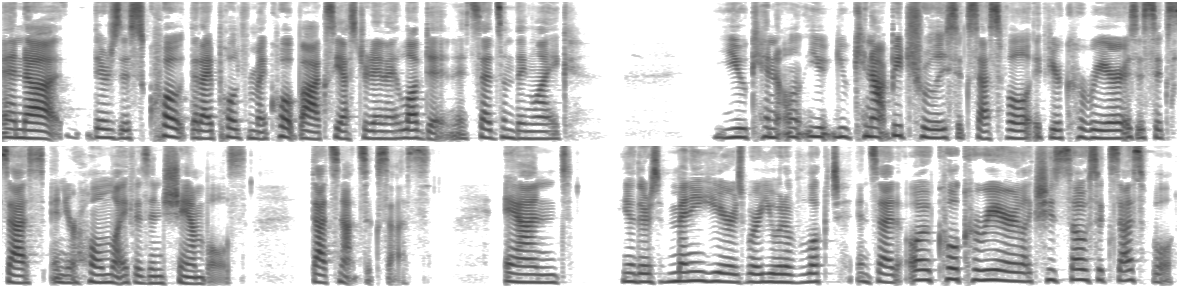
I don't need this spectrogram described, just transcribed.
And uh, there's this quote that I pulled from my quote box yesterday, and I loved it. And it said something like, "You can you you cannot be truly successful if your career is a success and your home life is in shambles. That's not success." And you know, there's many years where you would have looked and said, "Oh, cool career! Like she's so successful."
